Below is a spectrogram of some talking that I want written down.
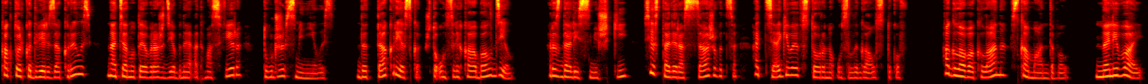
Как только дверь закрылась, натянутая враждебная атмосфера тут же сменилась. Да так резко, что он слегка обалдел. Раздались смешки, все стали рассаживаться, оттягивая в сторону узлы галстуков. А глава клана скомандовал «Наливай!»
